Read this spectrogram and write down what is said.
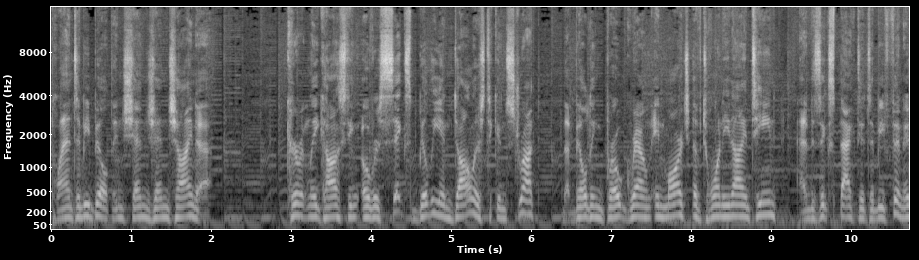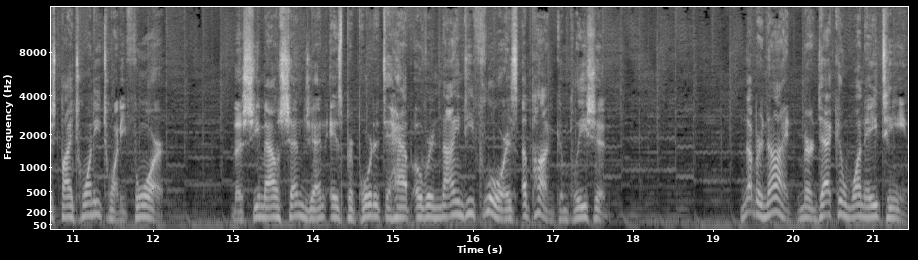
planned to be built in Shenzhen, China. Currently costing over $6 billion to construct, the building broke ground in March of 2019 and is expected to be finished by 2024. The Shimao Shenzhen is purported to have over 90 floors upon completion. Number 9. Merdeka 118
